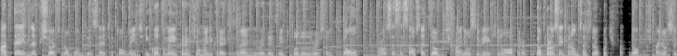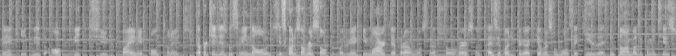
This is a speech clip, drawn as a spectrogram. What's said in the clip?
até Snapshot da 1.17 atualmente, enquanto o Minecraft é um Minecraft, né? Ele vai ter sempre todas as versões. Então, para você acessar o site da Optifine, você vem aqui no Opera. Então, para você entrar no site da Optifine, da Optifine você vem aqui, digita optifine.net. A partir disso, você vem em download, escolhe sua versão. Você pode vir aqui em que é para mostrar sua versão. Aí você pode pegar aqui a versão que você quiser. Então, é basicamente isso.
